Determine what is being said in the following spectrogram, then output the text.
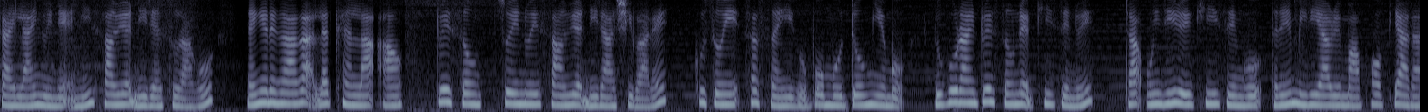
guideline တွေနဲ့အညီဆောင်ရွက်နေတဲ့ဆိုတာကိုနိုင်ငံတကာကလက်ခံလာအောင်တွေးဆုံဆွေးနွေးဆောင်ရွက်နေတာရှိပါတယ်။ခုဆိုရင်ဆက်ဆံရေးကိုပုံမတိုးမြင့်ဖို့လူကိုယ်တိုင်တွေးဆုံတဲ့ခီးစဉ်တွေဒါဝင်ကြီးတွေခီးစဉ်ကိုသတင်းမီဒီယာတွေမှာဖော်ပြတာ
